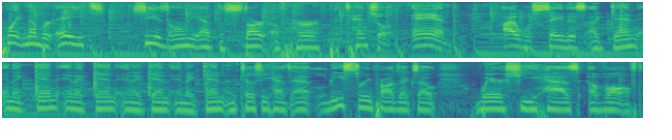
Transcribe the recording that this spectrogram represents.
Point number eight, she is only at the start of her potential and I will say this again and again and again and again and again until she has at least three projects out where she has evolved.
